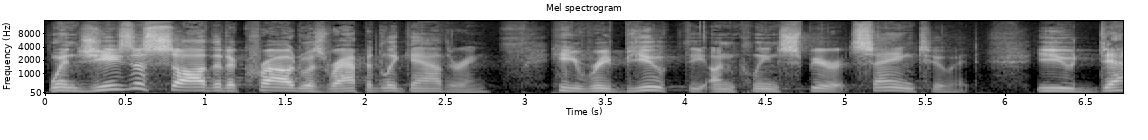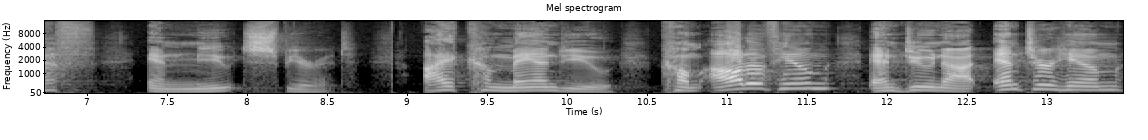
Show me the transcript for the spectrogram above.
When Jesus saw that a crowd was rapidly gathering, he rebuked the unclean spirit, saying to it, You deaf and mute spirit, I command you, come out of him and do not enter him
